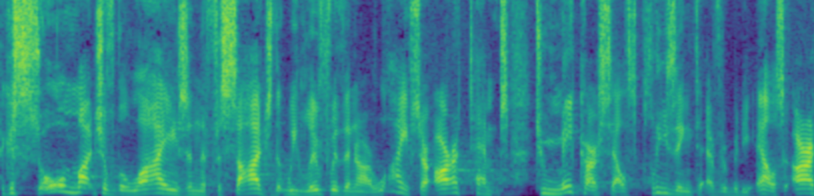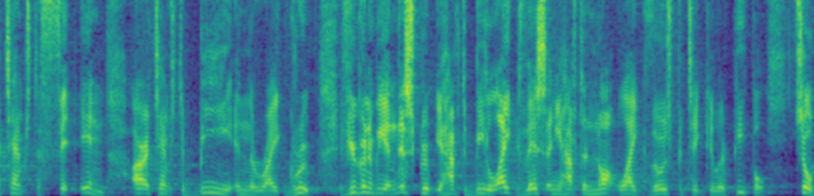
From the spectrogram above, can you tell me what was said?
Because so much of the lies and the facades that we live with in our lives are our attempts to make ourselves pleasing to everybody else, our attempts to fit in, our attempts to be in the right group. If you're going to be in this group, you have to be like this and you have to not like those particular people. So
